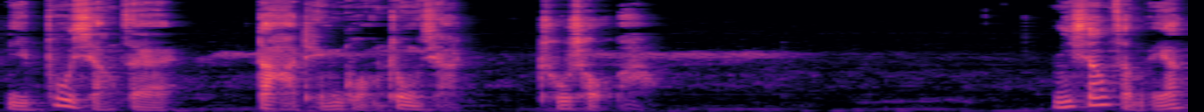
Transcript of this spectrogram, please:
你不想在大庭广众下出丑吧？你想怎么样？”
